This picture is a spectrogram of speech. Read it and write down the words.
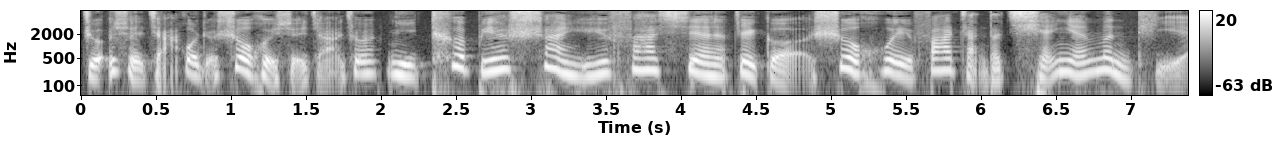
哲学家或者社会学家，就是你特别善于发现这个社会发展的前沿问题。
